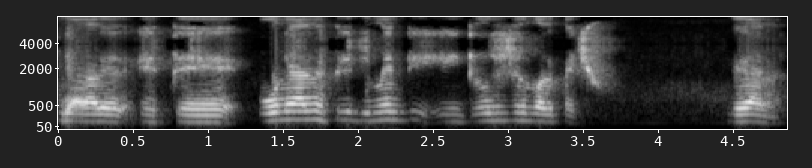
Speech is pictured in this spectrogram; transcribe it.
Ya, Gabriel, este, une alma, espíritu y mente y introduce por el pecho. De Ana.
